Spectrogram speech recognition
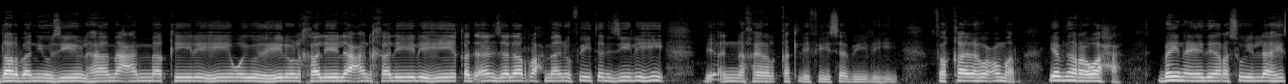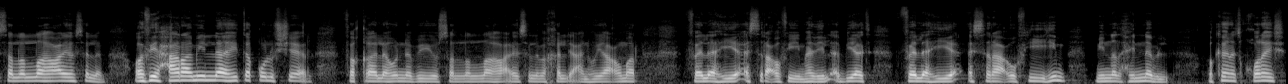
ضربا يزيل الهام عن مقيله ويذهل الخليل عن خليله قد أنزل الرحمن في تنزيله بأن خير القتل في سبيله. فقال له عمر يا ابن رواحة بين يدي رسول الله صلى الله عليه وسلم وفي حرم الله تقول الشعر. فقال له النبي صلى الله عليه وسلم خل عنه يا عمر. فلا هي أسرع فيهم. هذه الأبيات فلا هي أسرع فيهم من نضح النبل. وكانت قريش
